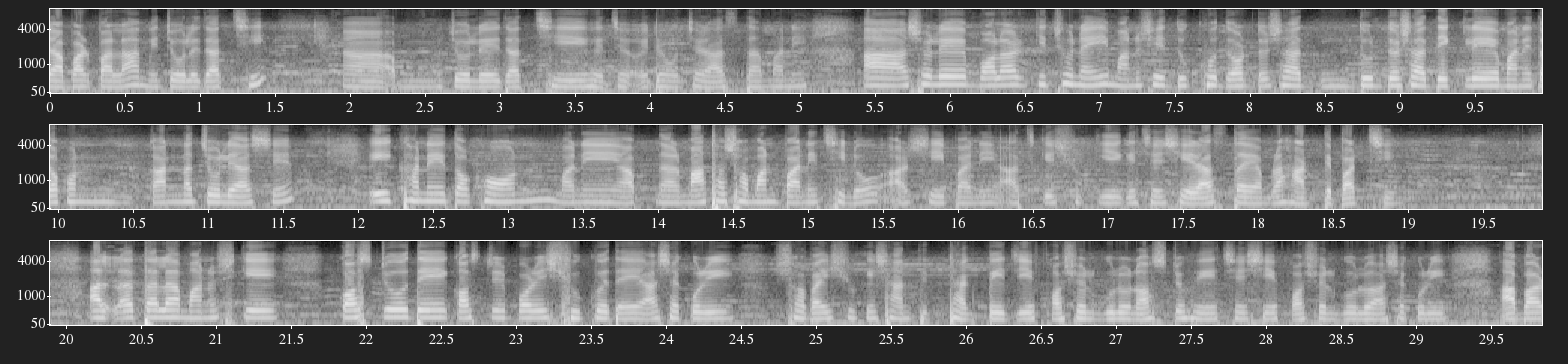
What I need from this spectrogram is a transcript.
যাবার পালা, আমি চলে যাচ্ছি। চলে যাচ্ছি হচ্ছে, এটা হচ্ছে রাস্তা। মানে আসলে বলার কিছু নেই, মানুষের দুঃখ, দুর্দশা দুর্দশা দেখলে মানে তখন কান্না চলে আসে। এইখানে তখন মানে আপনার মাথা সমান পানি ছিল, আর সেই পানি আজকে শুকিয়ে গেছে, সে রাস্তায় আমরা হাঁটতে পারছি। আল্লাহ তালা মানুষকে কষ্টও দেয়, কষ্টের পরে সুখও দেয়। আশা করি সবাই সুখে শান্তিতে থাকবে। যে ফসলগুলো নষ্ট হয়েছে, সে ফসলগুলো আশা করি আবার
